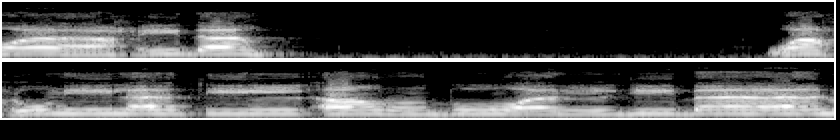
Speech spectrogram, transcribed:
واحدة وحملت الأرض والجبال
